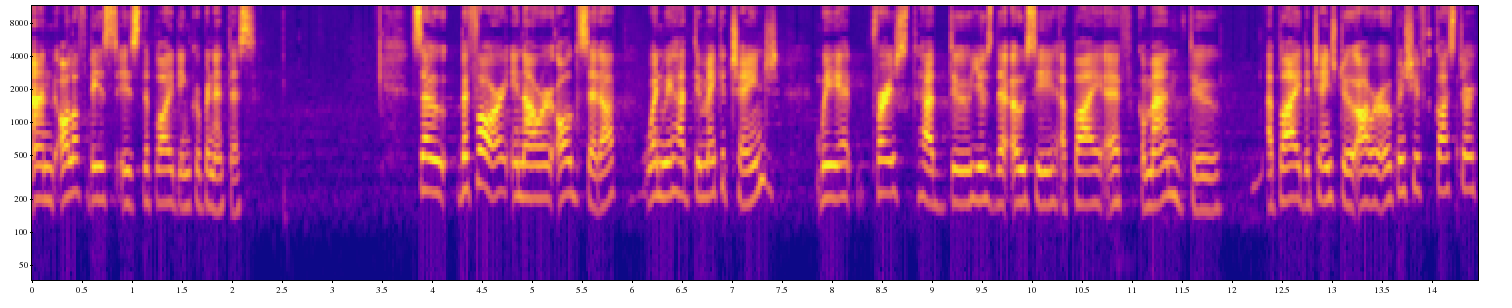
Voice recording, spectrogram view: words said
And all of this is deployed in Kubernetes. So before, in our old setup, when we had to make a change, we first had to use the OC apply F command to apply the change to our OpenShift cluster.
